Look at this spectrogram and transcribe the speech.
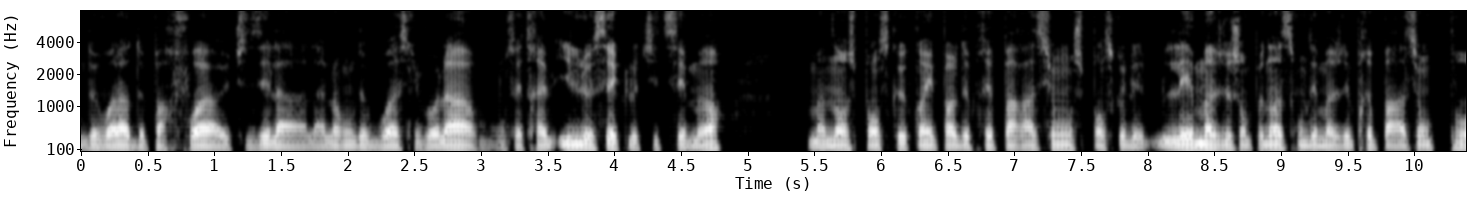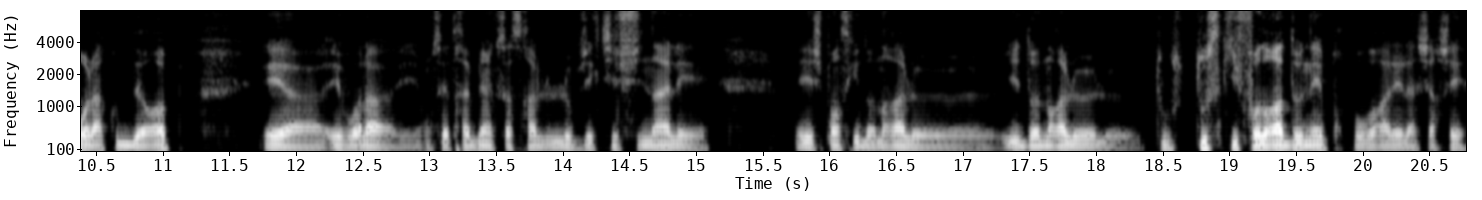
de voilà, de parfois utiliser la, langue de bois à ce niveau-là. On sait très, il le sait que le titre c'est mort. Maintenant, je pense que quand il parle de préparation, je pense que les, matchs de championnat seront des matchs de préparation pour la Coupe d'Europe. Et, et, voilà, on sait très bien que ça sera l'objectif final et je pense qu'il donnera le, il donnera le, tout, tout ce qu'il faudra donner pour pouvoir aller la chercher.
